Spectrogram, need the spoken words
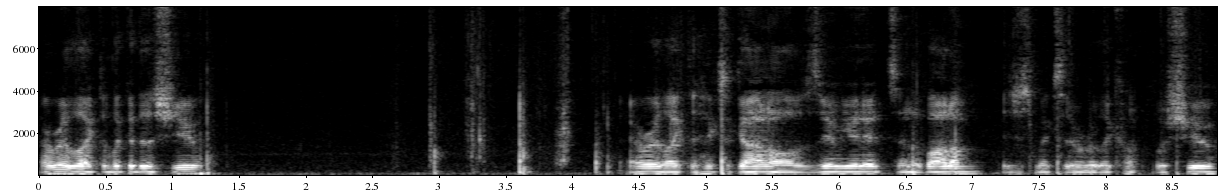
I really like the look of this shoe. I really like the hexagonal zoom units in the bottom. It just makes it a really comfortable shoe.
